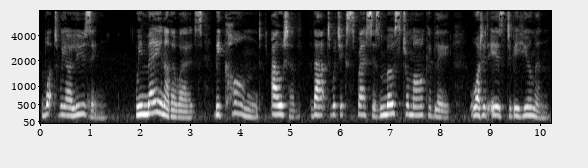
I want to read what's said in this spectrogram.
what we are losing. We may, in other words, be conned out of that which expresses most remarkably what it is to be human.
